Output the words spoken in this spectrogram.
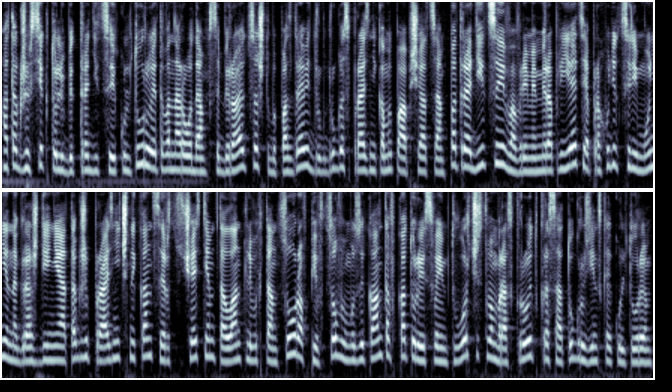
а также все, кто любит традиции и культуру этого народа, собираются, чтобы поздравить друг друга с праздником и пообщаться. По традиции, во время мероприятия проходит церемония награждения, а также праздничный концерт с участием талантливых танцоров, певцов и музыкантов, которые своим творчеством рассказывают раскроют красоту грузинской культуры.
